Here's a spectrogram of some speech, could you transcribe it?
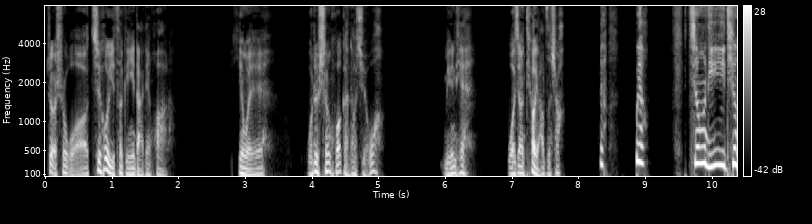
这是我最后一次给你打电话了，因为我对生活感到绝望。明天我将跳崖自杀。哎呀，不要！江迪一听，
